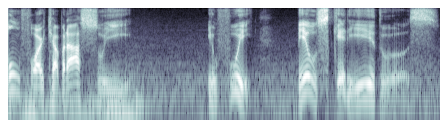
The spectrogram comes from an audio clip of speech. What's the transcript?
Um forte abraço e eu fui, meus queridos.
